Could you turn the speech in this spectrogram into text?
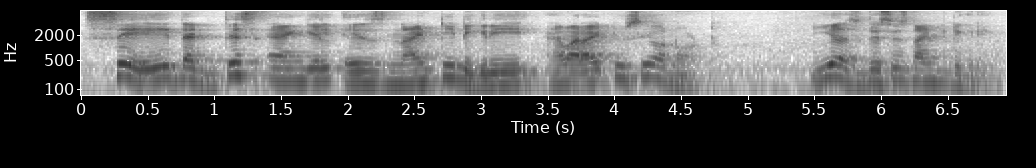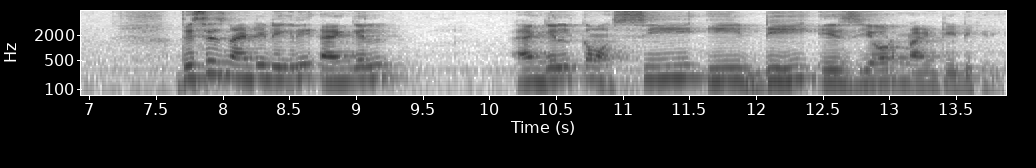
say that this angle is 90 degree, am I right to say or not? Yes, this is 90 degree. This is 90 degree angle angle come on CED is your 90 degree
